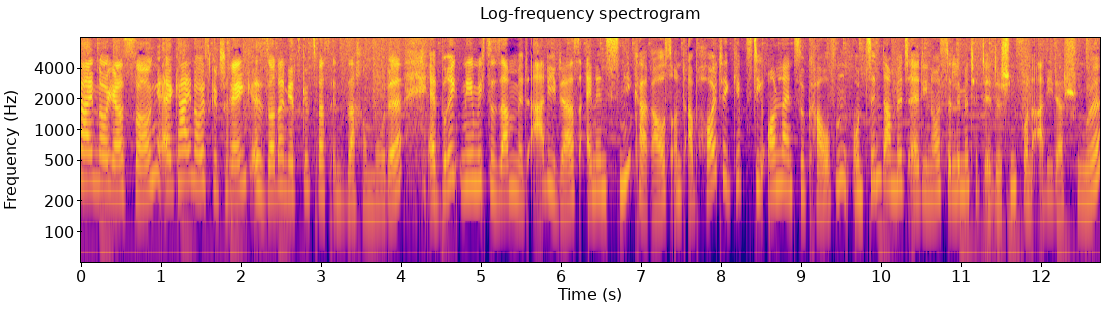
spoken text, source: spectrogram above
Kein neuer Song, äh, kein neues Getränk, äh, sondern jetzt gibt's was in Sachen Mode. Er bringt nämlich zusammen mit Adidas einen Sneaker raus und ab heute gibt's die online zu kaufen und sind damit äh, die neueste Limited Edition von Adidas Schuhe.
